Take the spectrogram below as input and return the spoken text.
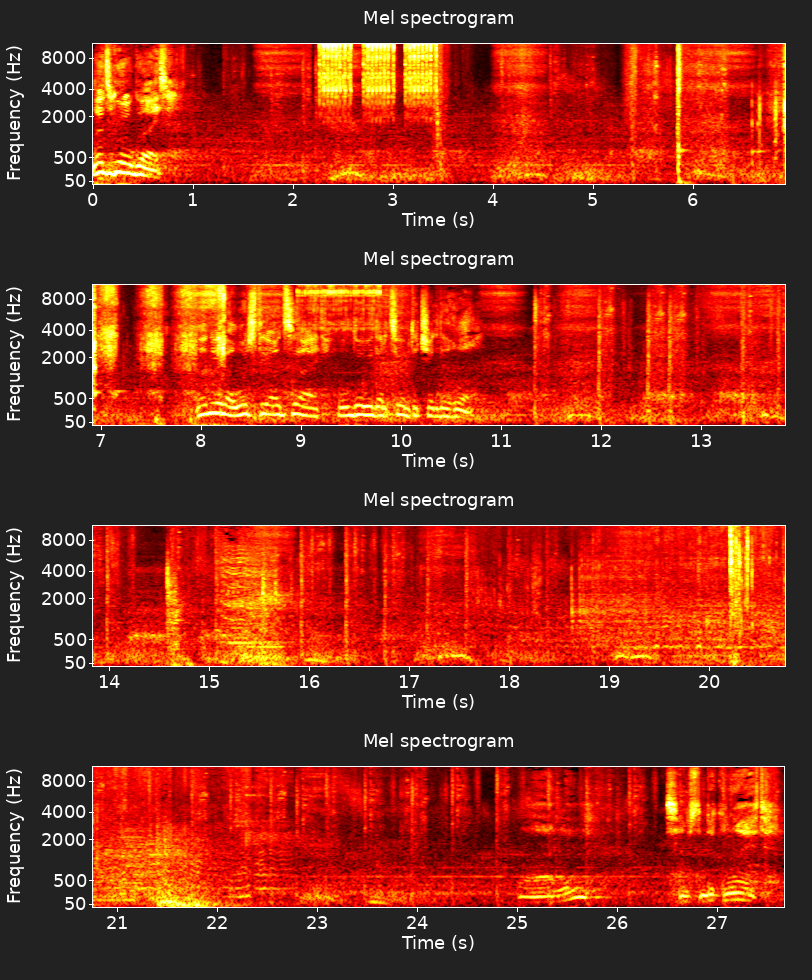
Let's go, guys. Danilo, watch the outside. We'll go with Artyom to check the hall. Ладно. Seems to be quiet.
